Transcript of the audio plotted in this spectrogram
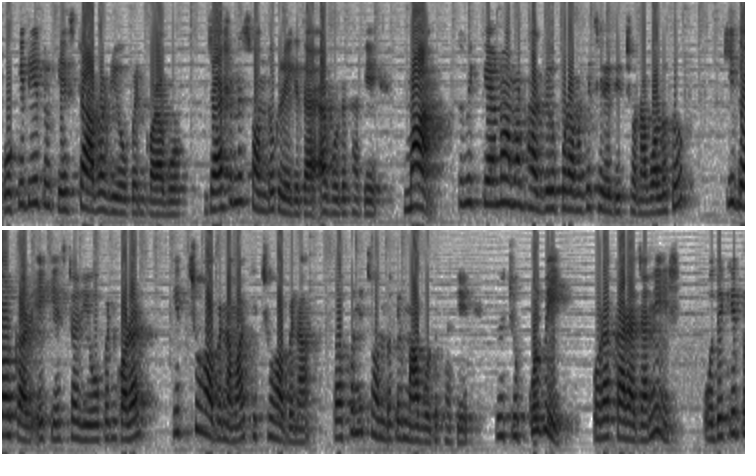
ওকে দিয়ে তোর কেসটা আবার রিওপেন করাবো। যা শুনে ছন্দক রেগে যায় আর বলতে থাকে, মা, তুমি কেন আমার ভাগ্যের উপর আমাকে ছেড়ে দিচ্ছ না? বলো তো। কি দরকার এই কেসটা রিওপেন করার? কিচ্ছু হবে না মা, কিচ্ছু হবে না। তখনই ছন্দকের মা বলতে থাকে, তুই চুপ করবি? ওরা কারা জানিস? ওদেরকে তো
